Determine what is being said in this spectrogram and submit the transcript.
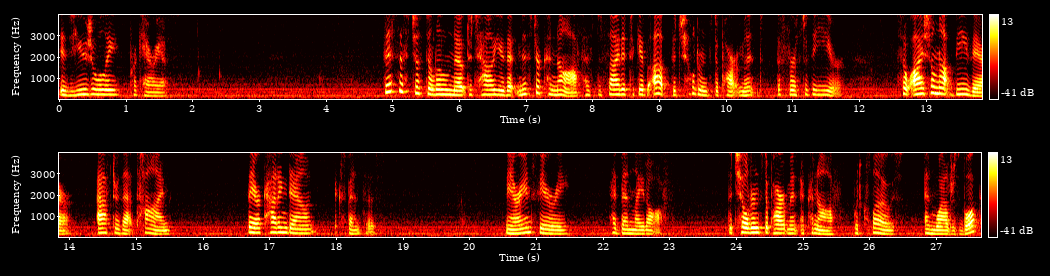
is usually precarious. This is just a little note to tell you that Mr. Knopf has decided to give up the children's department the first of the year. So I shall not be there after that time. They are cutting down expenses. Marion Fiery had been laid off. The children's department at Knopf would close, and Wilder's book,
